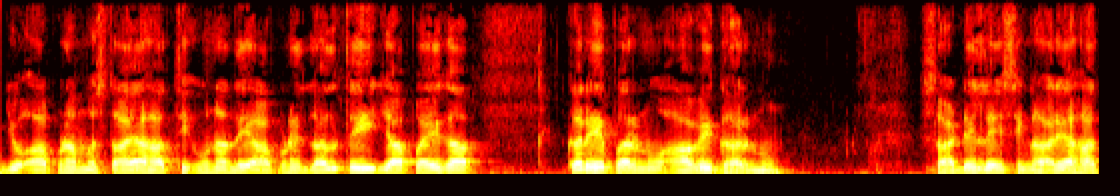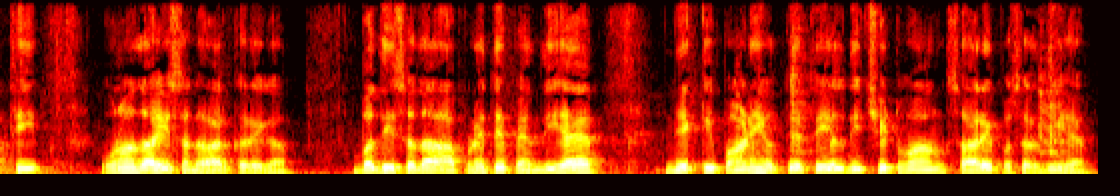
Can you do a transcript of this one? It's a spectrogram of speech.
ਜੋ ਆਪਣਾ ਮਸਤਾਇਆ ਹਾਥੀ ਉਹਨਾਂ ਦੇ ਆਪਣੇ ਦਲ ਤੇ ਹੀ ਜਾ ਪਏਗਾ। ਕਰੇ ਪਰ ਨੂੰ ਆਵੇ ਘਰ ਨੂੰ। ਸਾਡੇ ਲਈ ਸਿੰਗਾਰਿਆ ਹਾਥੀ ਉਹਨਾਂ ਦਾ ਹੀ ਸੰਘਾਰ ਕਰੇਗਾ। ਬਦੀ ਸਦਾ ਆਪਣੇ ਤੇ ਪੈਂਦੀ ਹੈ। ਨੇਕੀ ਪਾਣੀ ਉੱਤੇ ਤੇਲ ਦੀ ਛਿਟ ਵਾਂਗ ਸਾਰੇ ਪਸਰਦੀ ਹੈ।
